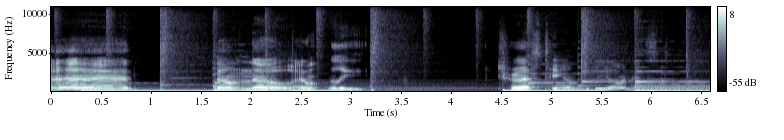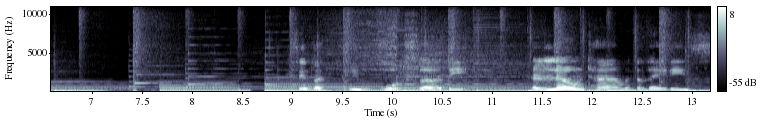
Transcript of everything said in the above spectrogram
I don't know. I don't really trust him, to be honest. Seems like he wants uh, the alone time with the ladies.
